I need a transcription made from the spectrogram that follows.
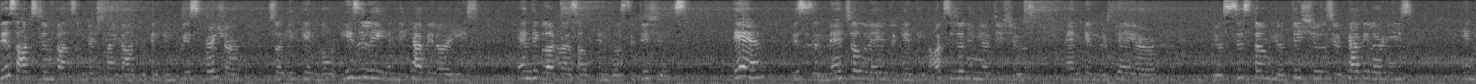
this oxygen concentration I got with the increased pressure so it can go easily in the capillaries and the blood vessels goes to tissues. And this is a natural way to get the oxygen in your tissues and can repair your system, your tissues, your capillaries, in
